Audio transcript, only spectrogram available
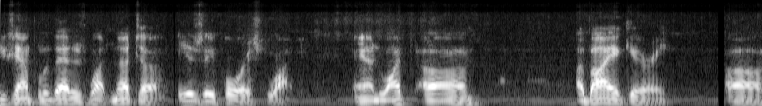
example of that is Wat Metta is a forest wat and Wat uh, Abhayagiri Uh,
